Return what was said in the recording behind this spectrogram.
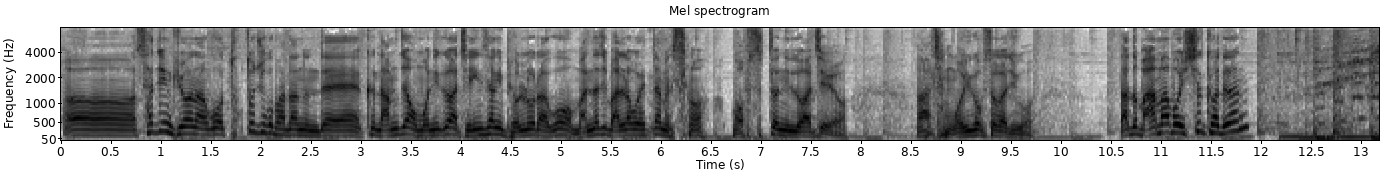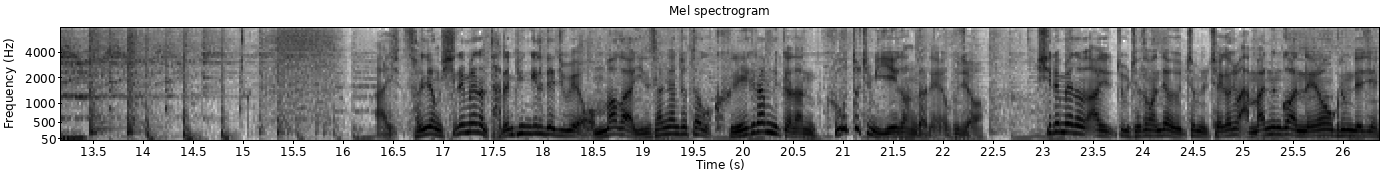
어, 사진 교환하고 톡도 주고 받았는데 그 남자 어머니가 제 인상이 별로라고 만나지 말라고 했다면서 없었던 일로 하재요. 아, 참 어이가 없어가지고. 나도 마마보이 싫거든? 아, 설령 싫으면 다른 핑계를 대지 왜 엄마가 인상이 안 좋다고 그 얘기를 합니까? 난 그것도 좀 이해가 안 가네요. 그죠? 싫으면은 아니 좀 죄송한데요. 좀 제가 좀 안 맞는 것 같네요. 그러면 되지.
